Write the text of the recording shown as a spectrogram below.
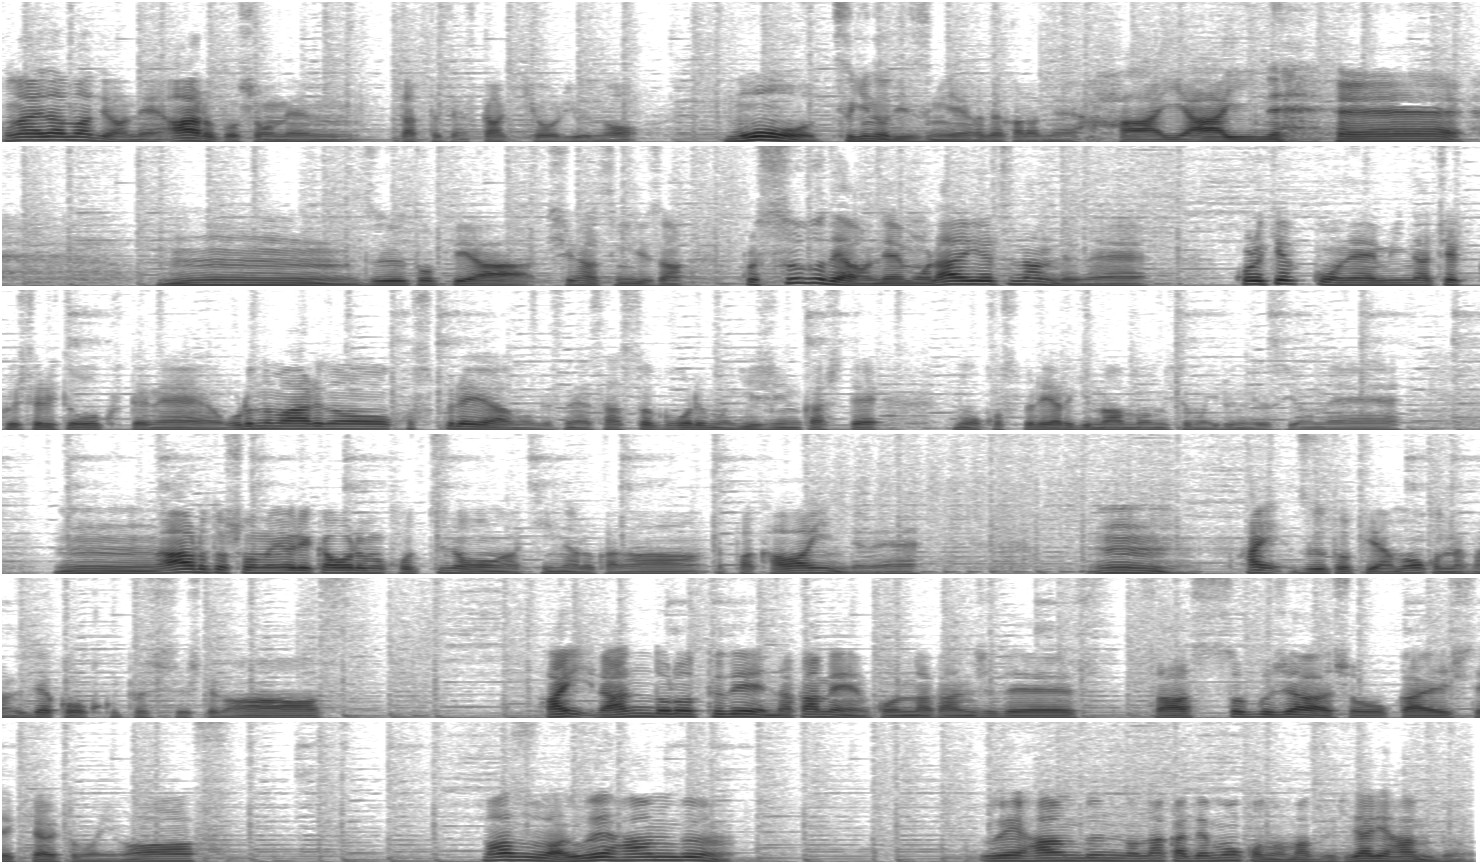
この間まではね、R と少年だったじゃないですか、恐竜の。もう次のディズニー映画だからね、早いね。うーん、ズートピア4月23。これすぐだよね、もう来月なんでね。これ結構ね、みんなチェックしてる人多くてね、俺の周りのコスプレイヤーもですね、早速これも擬人化して、もうコスプレやる気満々の人もいるんですよね。うーん、R と少年よりか俺もこっちの方が気になるかな。やっぱ可愛いんでね。うん。はい、ズートピアもこんな感じで広告プッシュしてます。はい、ランドのトゥデイ中面こんな感じです。早速じゃあ紹介していきたいと思います。まずは上半分。上半分の中でもこのまず左半分。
